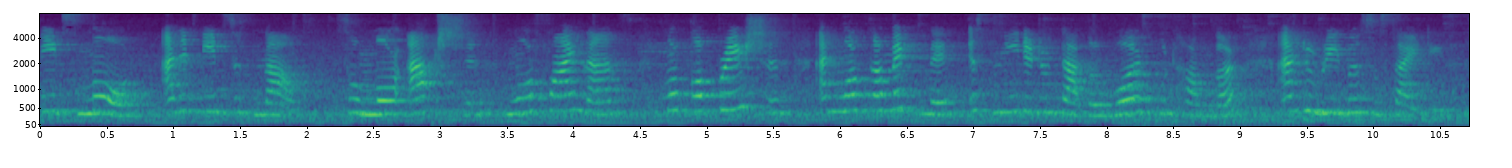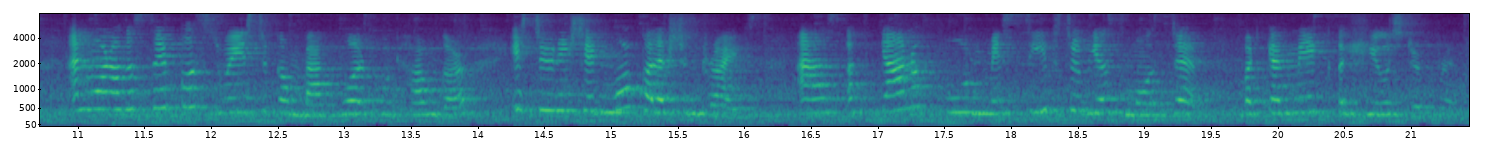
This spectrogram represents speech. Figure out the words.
needs more and it needs it now. So more action, more finance, more cooperation and more commitment is needed to tackle world food hunger and to rebuild societies. And one of the simplest ways to combat world food hunger is to initiate more collection drives as a can of food may seem to be a small step but can make a huge difference.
